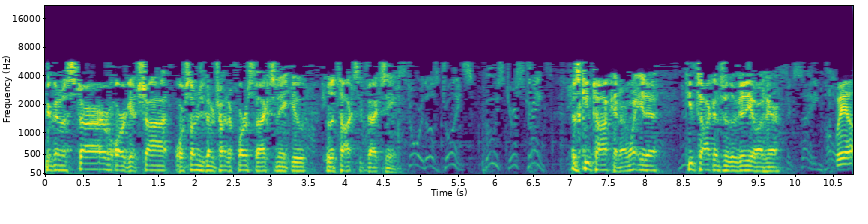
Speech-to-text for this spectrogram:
you're going to starve or get shot, or somebody's going to try to force vaccinate you with a toxic vaccine. Store those joints. Boost your strength. Let's keep talking. I want you to keep talking through the video on here. Well,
